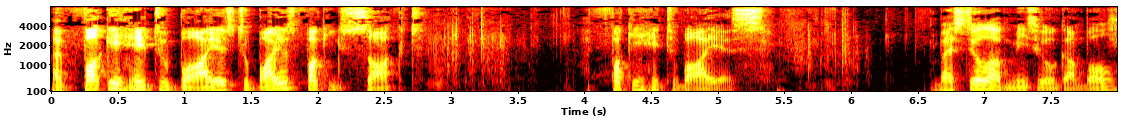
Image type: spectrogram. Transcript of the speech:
I fucking hate Tobias. Tobias fucking sucked. I fucking hate Tobias. But I still love Musical Gumball.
